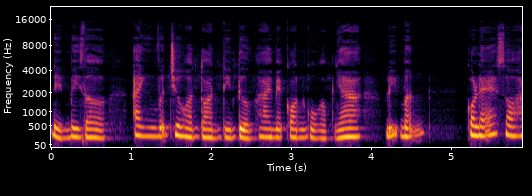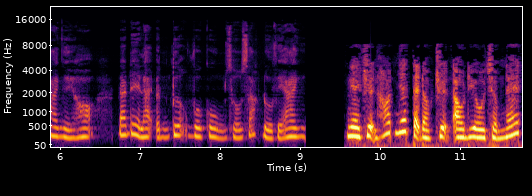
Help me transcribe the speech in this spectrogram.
Đến bây giờ, anh vẫn chưa hoàn toàn tin tưởng hai mẹ con của Ngọc Nha, Lũy Mẫn. Có lẽ do hai người họ đã để lại ấn tượng vô cùng sâu sắc đối với anh. Nghe chuyện hot nhất tại đọc truyện audio.net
